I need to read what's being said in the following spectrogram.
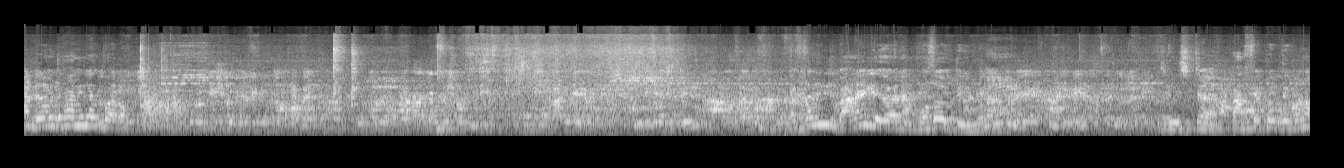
এটার মধ্যে পানি লাগবে আরও। একটা জিনিস বানাইলে হয় না মজা হইতে না। জিনিসটা পারফেক্ট হইব না?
